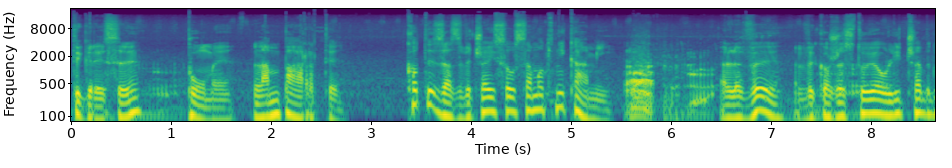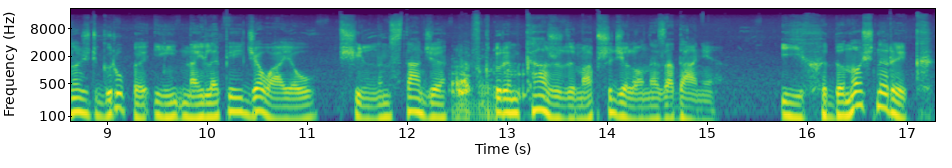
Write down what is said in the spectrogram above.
Tygrysy, pumy, lamparty. Koty zazwyczaj są samotnikami. Lwy wykorzystują liczebność grupy i najlepiej działają w silnym stadzie, w którym każdy ma przydzielone zadanie. Ich donośny ryk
